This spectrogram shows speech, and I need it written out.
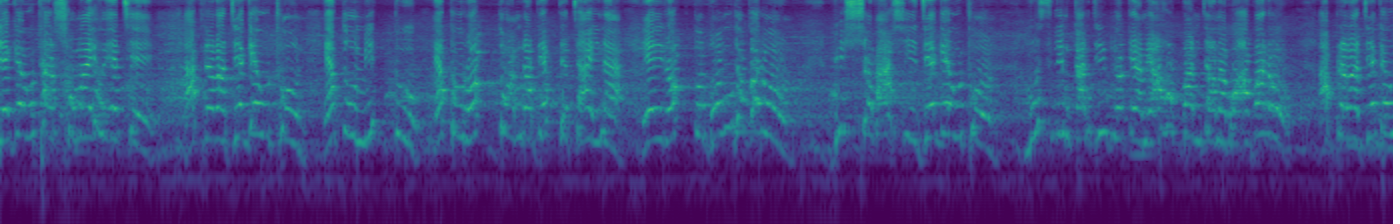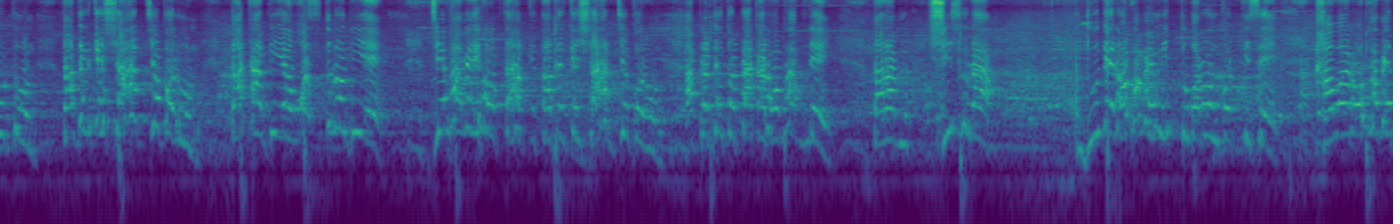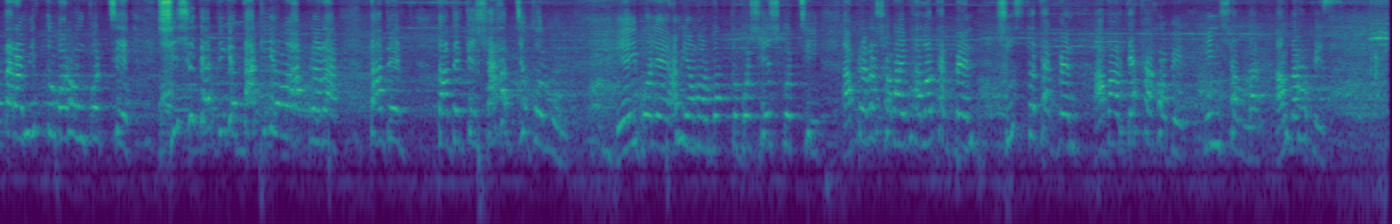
জেগে ওঠার সময় হয়েছে। আপনারা জেগে উঠুন, এত মৃত্যু, এত রক্ত আমরা দেখতে চাই না। এই রক্ত বন্ধ করুন, বিশ্ববাসী জেগে উঠুন। মুসলিম কান্ট্রিগুলোকে আমি আহ্বান জানাব আবারও। আপনারা জেগে উঠুন, তাদেরকে সাহায্য করুন, টাকা দিয়ে, অস্ত্র দিয়ে, যেভাবেই হোক তাদেরকে সাহায্য করুন। আপনাদের তো টাকার অভাব নেই। তারা শিশুরা দুধের অভাবে মৃত্যুবরণ করতেছে, খাওয়ার অভাবে তারা মৃত্যুবরণ করছে। শিশুদের দিকে তাকিয়েও আপনারা তাদের, তাদেরকে সাহায্য করুন। এই বলে আমি আমার বক্তব্য শেষ করছি। আপনারা সবাই ভালো থাকবেন, সুস্থ থাকবেন। আবার দেখা হবে, ইনশাল্লাহ। আল্লাহ হাফেজ।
